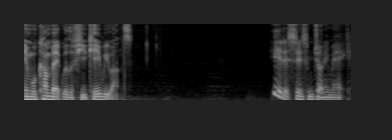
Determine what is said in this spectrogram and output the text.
and we'll come back with a few Kiwi ones. Yeah, let's do some Johnny Mac.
